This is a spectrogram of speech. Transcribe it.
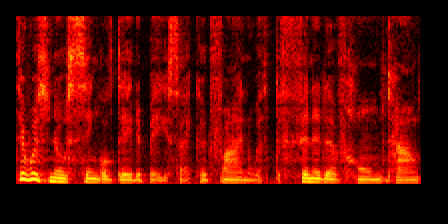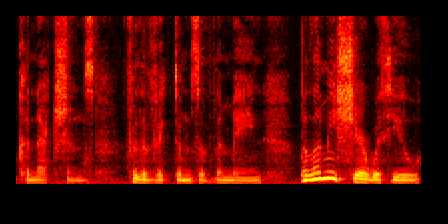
There was no single database I could find with definitive hometown connections for the victims of the Maine, but let me share with you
